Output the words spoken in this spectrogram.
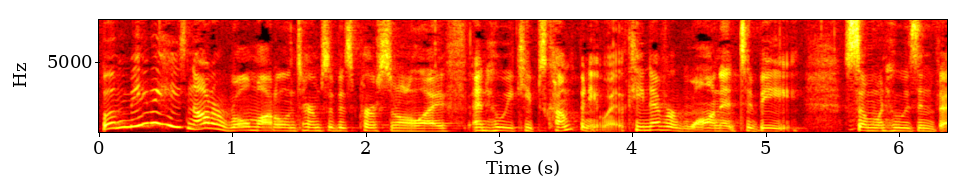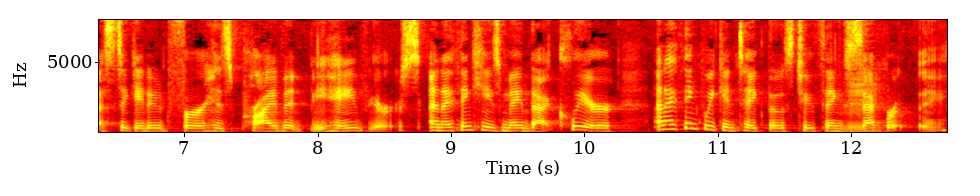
but maybe he's not a role model in terms of his personal life and who he keeps company with. He never wanted to be someone who was investigated for his private behaviors. And I think he's made that clear. And I think we can take those two things mm. separately.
